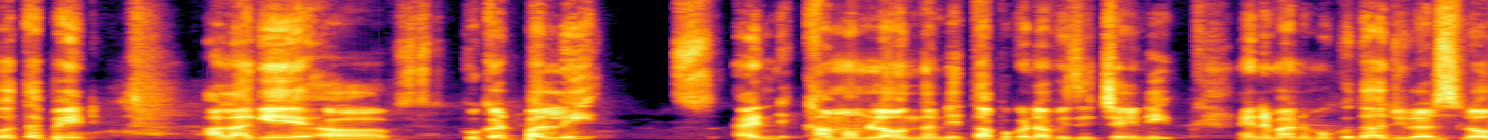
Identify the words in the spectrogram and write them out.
కొత్తపేట్ అలాగే కుకట్పల్లి అండ్ ఖమ్మంలో ఉందండి. తప్పకుండా విజిట్ చేయండి. అండ్ మన ముకుందా జ్యువెలర్స్లో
